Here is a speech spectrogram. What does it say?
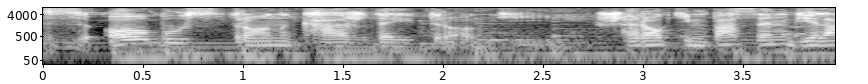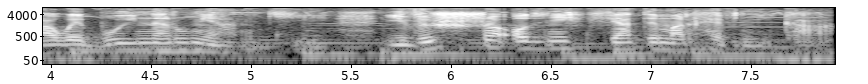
Z obu stron każdej drogi szerokim pasem bielały bujne rumianki i wyższe od nich kwiaty marchewnika.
